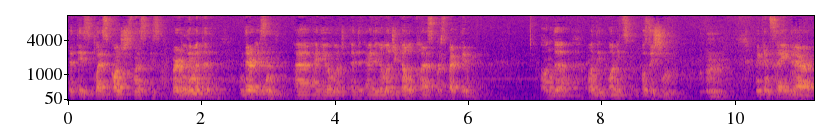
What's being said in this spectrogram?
that this class consciousness is very limited, and there isn't uh, ideologi ideological class perspective on, the, on, the, on its position. we can say they, are,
